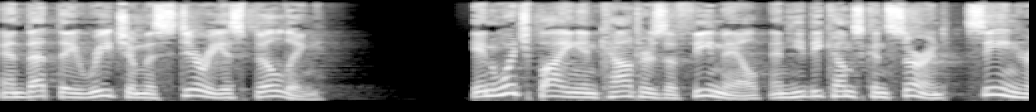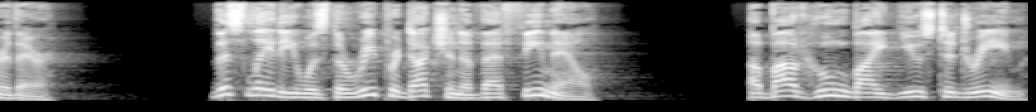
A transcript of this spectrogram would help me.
And that they reach a mysterious building. In which Bai encounters a female and he becomes concerned, seeing her there. This lady was the reproduction of that female. About whom Bai used to dream.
